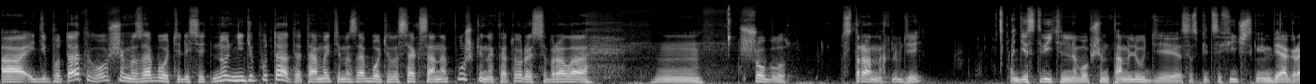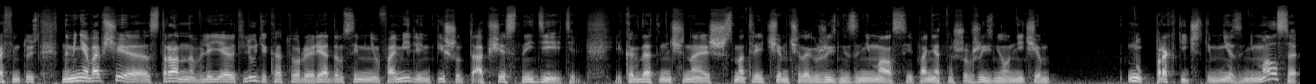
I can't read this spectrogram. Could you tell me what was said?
А и депутаты, в общем, озаботились этим. Ну, не депутаты, там этим озаботилась Оксана Пушкина, которая собрала м- шоблу странных людей. Действительно, в общем, там люди со специфическими биографиями. То есть на меня вообще странно влияют люди, которые рядом с именем, фамилией пишут «общественный деятель». И когда ты начинаешь смотреть, чем человек в жизни занимался, и понятно, что в жизни он ничем ну, практически не занимался,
